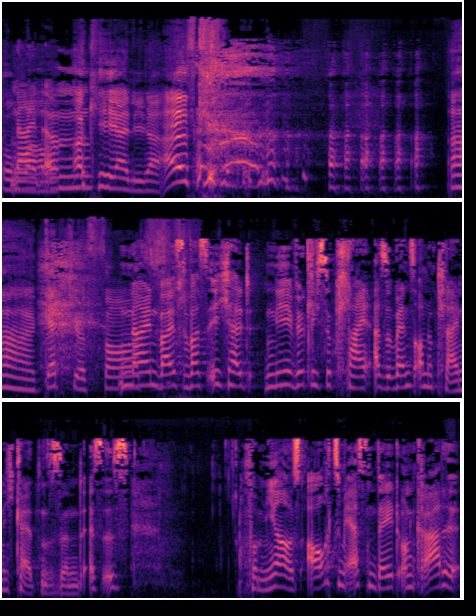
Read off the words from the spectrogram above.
Oh, Nein, wow. ähm, Okay, Alina, alles klar. ah, get your thoughts. Nein, weißt du, was ich halt, nee, wirklich so klein, also wenn es auch nur Kleinigkeiten sind. Es ist von mir aus auch zum ersten Date und gerade,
